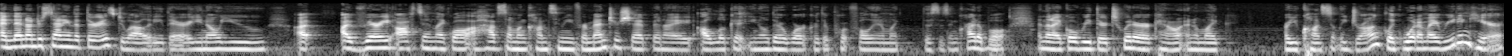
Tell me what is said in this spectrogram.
and then understanding that there is duality there. You know, you. I, I very often like, well, I'll have someone come to me for mentorship, and I I'll look at you know their work or their portfolio, and I'm like, this is incredible. And then I go read their Twitter account, and I'm like, are you constantly drunk? Like what am i reading here?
